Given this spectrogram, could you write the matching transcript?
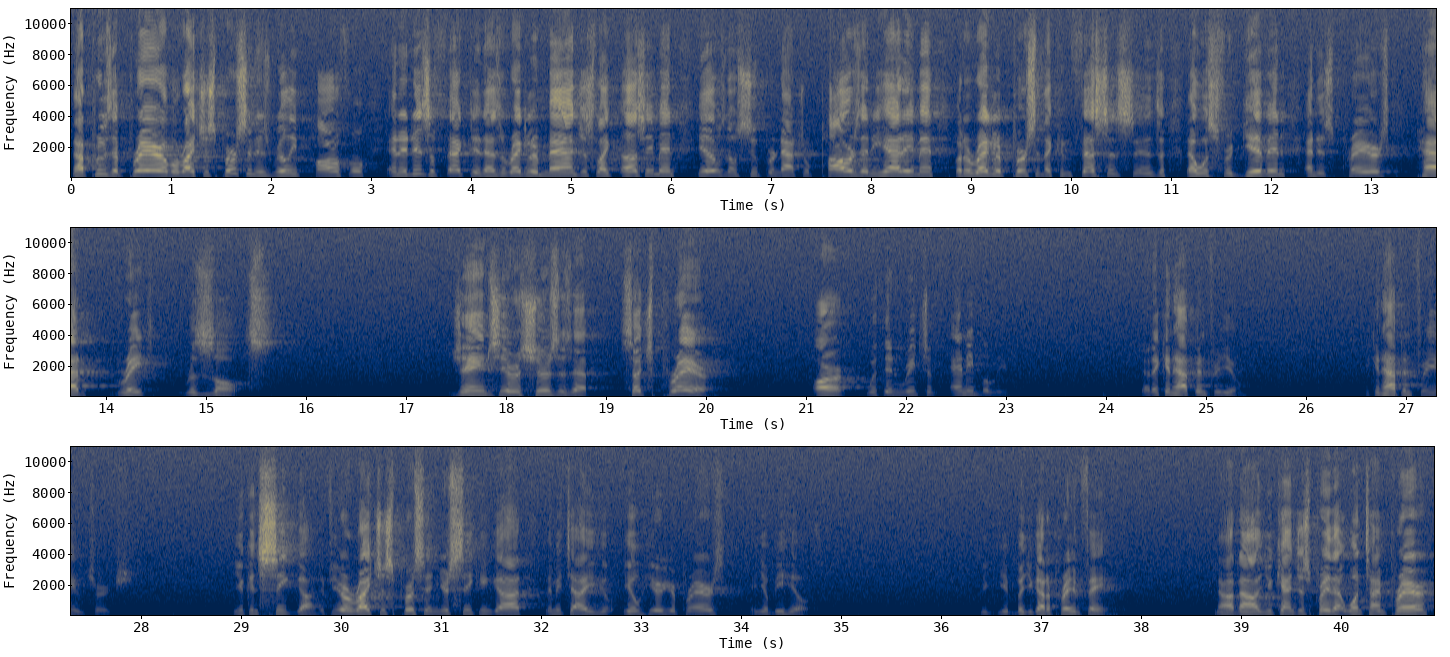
That proves that prayer of a righteous person is really powerful and it is affected as a regular man, just like us, amen. Yeah, there was no supernatural powers that he had, amen. But a regular person that confessed his sins, that was forgiven, and his prayers had great results. James here assures us that such prayer are within reach of any believer. That it can happen for you. It can happen for you, church. You can seek God. If you're a righteous person and you're seeking God, let me tell you, He'll, he'll hear your prayers and you'll be healed. You, you, but you got to pray in faith. Now, now you can't just pray that one-time prayer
